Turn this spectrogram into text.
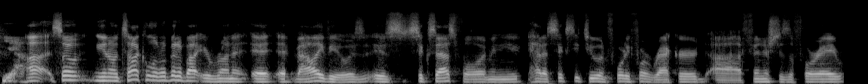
Yeah. Uh, so you know, talk a little bit about your run at, at, at, Valley View. Is is successful? I mean, you had a 62 and 44 record, uh, finished as a 4A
